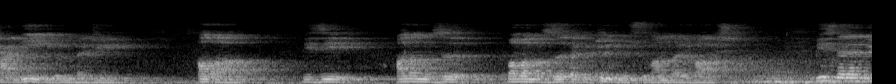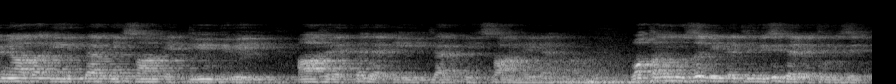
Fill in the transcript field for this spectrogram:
حميد مجيد Allah bizi, anamızı, babamızı ve bütün Müslümanları bağışla. Bizlere dünyada iyilikler ihsan ettiğin gibi ahirette de iyilikler ihsan eyle. Vatanımızı, milletimizi, devletimizi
